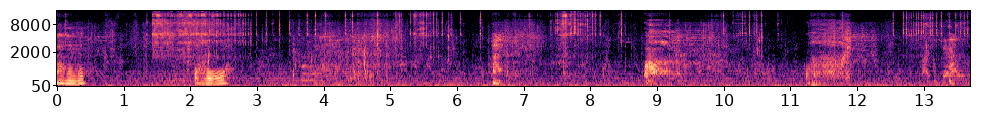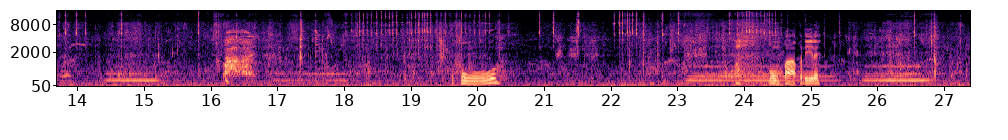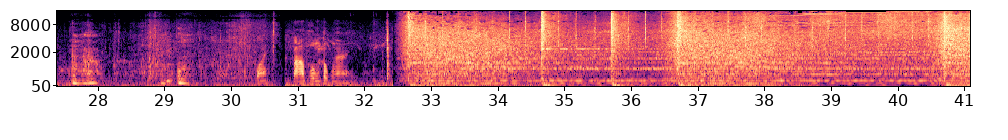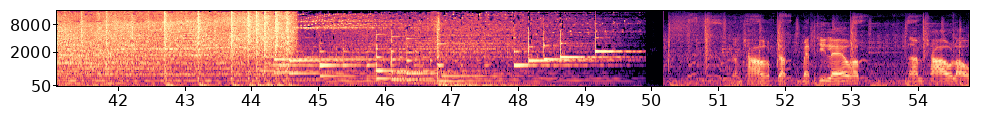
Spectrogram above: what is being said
โอ้โห โอ้โหตายทุกแกเลยเว้ยโอ้โหมุมปากพอดีเลย ปล่าพงตกง่าย น้ำเช้าครับจากแมตช์ที่แล้วครับ น้ำเช้าเรา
